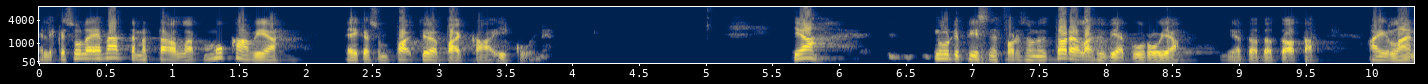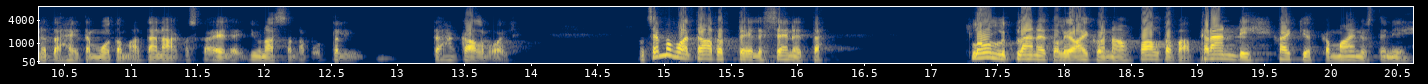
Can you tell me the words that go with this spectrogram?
Eli sulle ei välttämättä olla mukavia eikä sun työpaikka ole ikuinen. Ja Nudi Business Force on todella hyviä guruja, ja tuota, tuota, aion lainata heitä muutamaa tänään, koska eilen junassa naputtelin tähän kalvoille. Mutta sen mä voin taata teille sen, että Lonely Planet oli aikoinaan valtava brändi. Kaikki, jotka mainosti, niin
